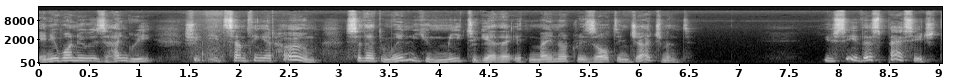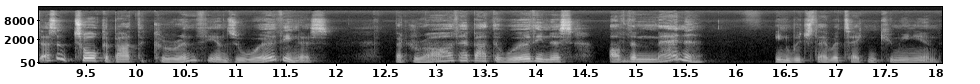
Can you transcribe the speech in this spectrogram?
Anyone who is hungry should eat something at home, so that when you meet together it may not result in judgment. You see, this passage doesn't talk about the Corinthians' worthiness, but rather about the worthiness of the manner in which they were taking communion.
